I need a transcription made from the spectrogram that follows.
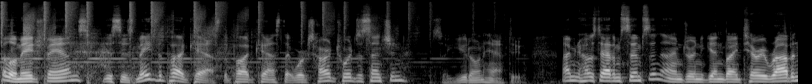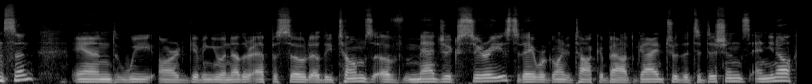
Hello, Mage fans. This is Mage the Podcast, the podcast that works hard towards ascension so you don't have to. I'm your host, Adam Simpson. I'm joined again by Terry Robinson, and we are giving you another episode of the Tomes of Magic series. Today we're going to talk about Guide to the Traditions. And you know,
